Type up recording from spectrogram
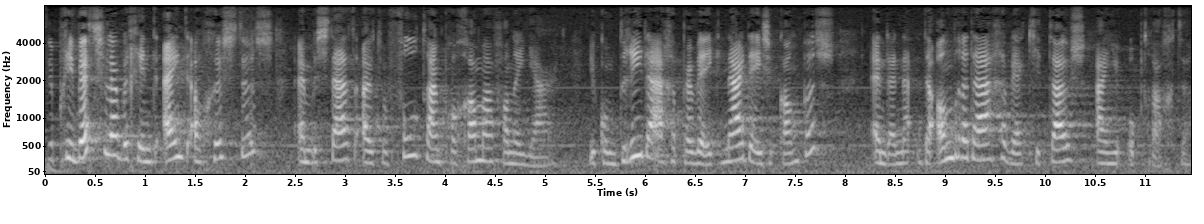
De pre-bachelor begint eind augustus en bestaat uit een fulltime programma van een jaar. Je komt drie dagen per week naar deze campus en de andere dagen werk je thuis aan je opdrachten.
